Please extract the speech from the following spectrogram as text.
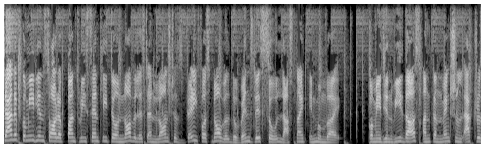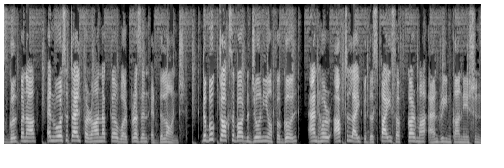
Stand up comedian Saurabh Pant recently turned novelist and launched his very first novel, The Wednesday Soul, last night in Mumbai. Comedian Veer Das, unconventional actress Gul Panag, and versatile Farhan Akhtar were present at the launch. The book talks about the journey of a girl and her afterlife with the spice of karma and reincarnation.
